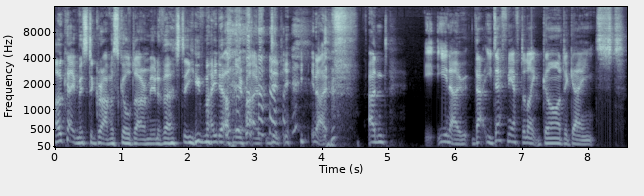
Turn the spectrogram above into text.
okay, Mr. Grammar School, Durham University, you've made it on your own, did you? You know, and you know that you definitely have to like guard against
